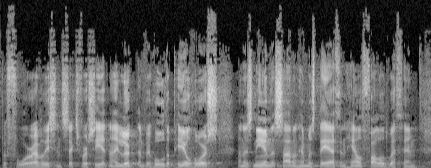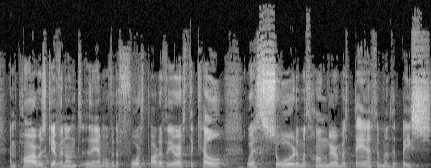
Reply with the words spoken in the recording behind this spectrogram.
before. Revelation 6, verse 8 And I looked, and behold, a pale horse, and his name that sat on him was Death, and hell followed with him. And power was given unto them over the fourth part of the earth to kill with sword, and with hunger, and with death, and with the beasts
